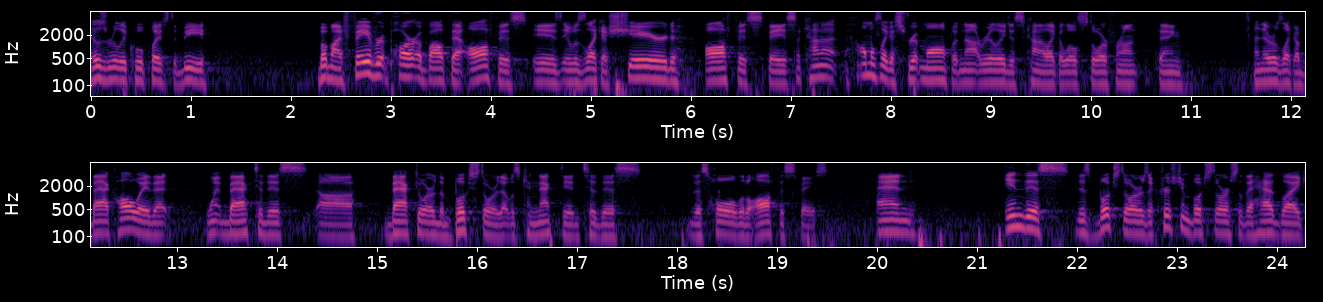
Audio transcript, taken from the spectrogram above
it was a really cool place to be. But my favorite part about that office is it was like a shared office space, kind of almost like a strip mall, but not really, just kind of like a little storefront thing. And there was like a back hallway that went back to this uh, back door of the bookstore that was connected to this this whole little office space. And in this this bookstore was a Christian bookstore, so they had like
